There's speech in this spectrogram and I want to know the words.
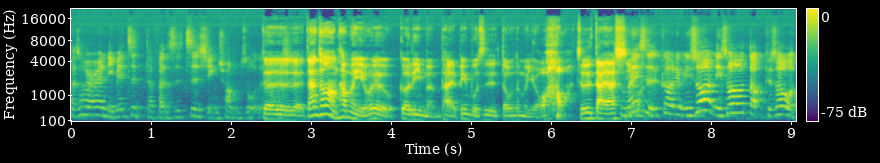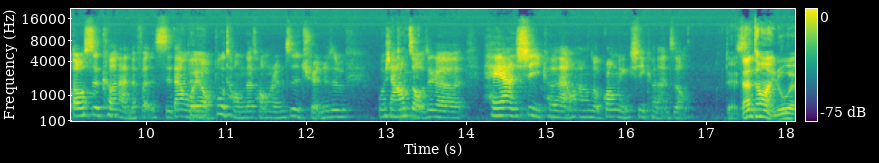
粉丝会里面自的粉丝自行创作的。对对对，但通常他们也会有各立门派，并不是都那么友好，就是大家喜欢。什么意思？各立？你说你说都，比如说我都是柯南的粉丝，但我有不同的同人志权，就是。我想要走这个黑暗系柯南，我想走光明系柯南这种。对，但通常如果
